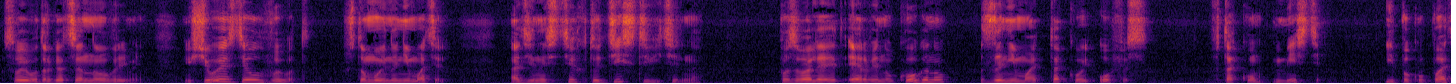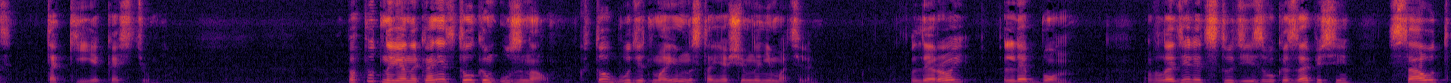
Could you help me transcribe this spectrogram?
своего драгоценного времени, из чего я сделал вывод, что мой наниматель один из тех, кто действительно позволяет Эрвину Когану занимать такой офис в таком месте – и покупать такие костюмы. Попутно я наконец толком узнал, кто будет моим настоящим нанимателем. Лерой Лебон, владелец студии звукозаписи South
